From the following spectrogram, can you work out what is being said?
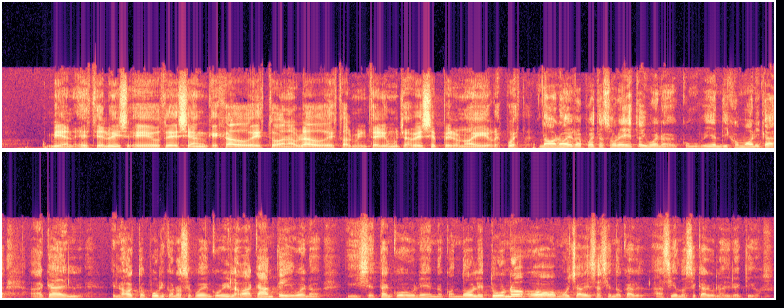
Bien, este Luis, eh, ustedes se han quejado de esto, han hablado de esto al Ministerio muchas veces, pero no hay respuesta. No, no hay respuesta sobre esto y bueno, como bien dijo Mónica, acá en, en los actos públicos no se pueden cubrir las vacantes y bueno, y se están cubriendo con doble turno o muchas veces haciendo haciéndose cargo los directivos.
